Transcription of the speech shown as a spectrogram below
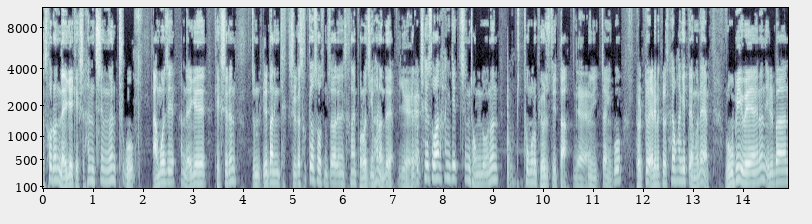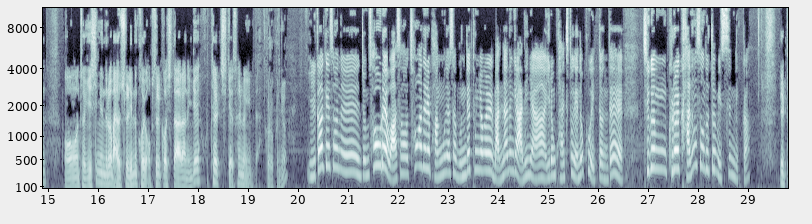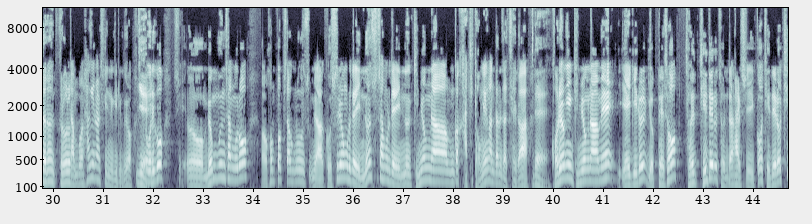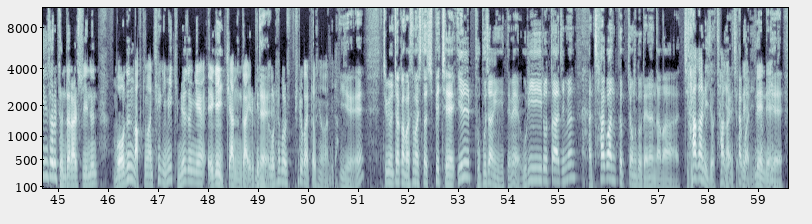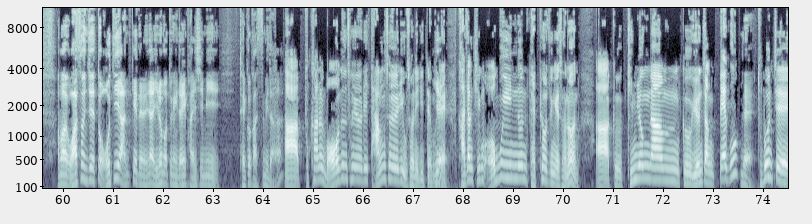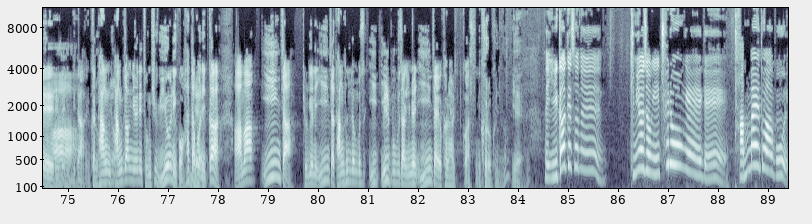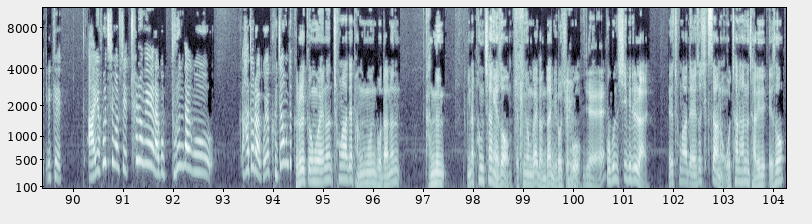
34개 객실 한 층은 트고 나머지 한 4개 객실은 좀 일반 객실과 섞여서 좀 써야 되는 상황이 벌어지긴 하는데 예. 그래도 최소한 한 개 층 정도는 비통으로 비워줄 수 있다. 네. 그런 입장이고 별도 엘리베이터를 사용하기 때문에 로비 외에는 일반 어 저기 시민들과 마주칠 일은 거의 없을 것이다라는 게 호텔 측의 설명입니다. 그렇군요. 일각에서는 좀 서울에 와서 청와대를 방문해서 문 대통령을 만나는 게 아니냐 이런 관측도 내놓고 있던데 지금 그럴 가능성도 좀 있습니까? 일단은 그걸 한번 확인할 수 있는 길이고요. 예. 또 그리고 어, 명분상으로 어, 헌법상으로 수- 뭐야, 그 수령으로 되어 있는 수상으로 되어 있는 김영남과 같이 동행한다는 자체가 네. 거령인 김영남의 얘기를 옆에서 저- 제대로 전달할 수 있고 제대로 친서를 전달할 수 있는 모든 막중한 책임이 김여정에게 있지 않는가 이렇게 네. 생각을 해볼 필요가 있다고 생각합니다. 예. 지금 연장 아까 말씀하셨다시피 제1 부부장이기 때문에 우리로 따지면 한 차관급 정도 되는 아마 직위- 차관이죠, 예, 차관이죠. 차관이죠. 네, 네, 네. 예. 아마 와서 이제 또 어디에 앉게 되느냐 이런 것도 굉장히 관심이 될 것 같습니다. 아, 북한은 모든 서열이 당 서열이 우선이기 때문에 예. 가장 지금 어구 있는 대표 중에서는 아, 그 김영남 그 위원장 빼고 네. 두 번째 아, 레벨입니다. 그러니까 당, 그렇군요. 당정위원회 정치위원이고 하다 예. 보니까 아마 2인자, 결국에는 2인자 당선전부 1부부장이면 2인자 역할을 할 것 같습니다. 그렇군요. 예. 네, 일각에서는 김 여정이 최룡에게 반말도 하고 이렇게 아예 호칭 없이 최룡해라고 부른다고 하더라고요. 그 정도 그럴 경우에는 청와대 방문보다는 강릉이나 평창에서 대통령과의 면담이 이루어지고 예. 혹은 11일 날 청와대에서 식사하는 오찬하는 자리에서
